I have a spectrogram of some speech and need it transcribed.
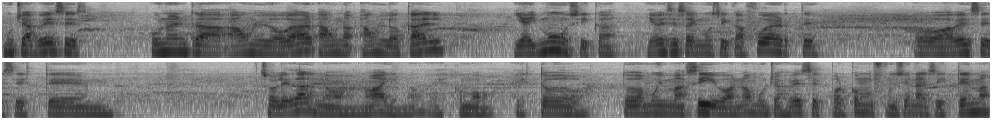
muchas veces uno entra a un lugar, a un, a un local y hay música y a veces hay música fuerte o a veces este soledad no, no hay, ¿no? Es como, es todo, todo muy masivo, ¿no? Muchas veces por cómo funciona el sistema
